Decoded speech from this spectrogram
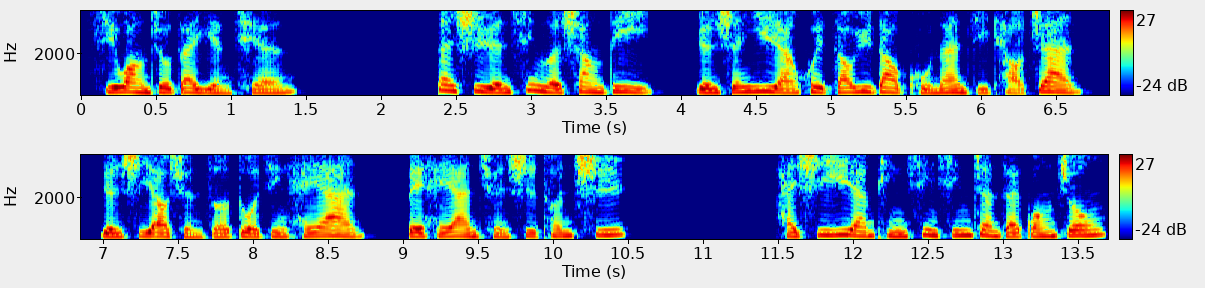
希望就在眼前。但是人信了上帝，人生依然会遭遇到苦难及挑战。人是要选择躲进黑暗，被黑暗诠释吞吃，还是依然凭信心站在光中，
